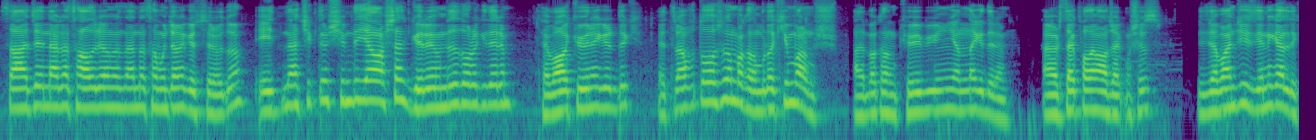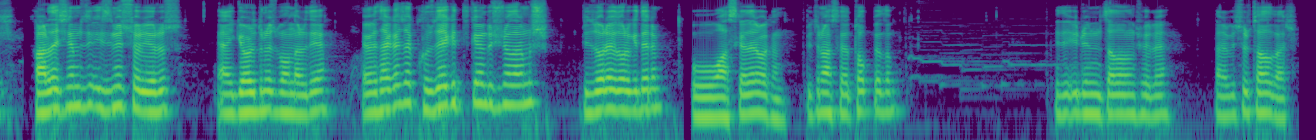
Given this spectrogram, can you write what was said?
Sadece nereden saldıracağını, nereden savunacağını gösteriyordu. Eğitimden çıktım. Şimdi yavaştan görevimize doğru gidelim. Teva köyüne girdik. Etrafı dolaşalım bakalım. Burada kim varmış? Hadi bakalım köy büyüğünün yanına gidelim. Erzak falan alacakmışız. Biz yabancıyız yeni geldik. Kardeşlerimizin izini söylüyoruz. Yani gördünüz mü onları diye. Evet arkadaşlar kuzeye gittiklerini düşünüyorlarmış. Biz oraya doğru gidelim. Oo askerlere bakın. Bütün askerleri toplayalım. Bir de ürünümüzü alalım şöyle. Böyle bir sürü tal ver.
